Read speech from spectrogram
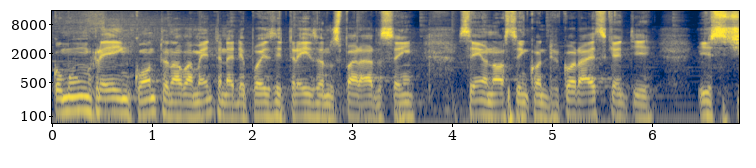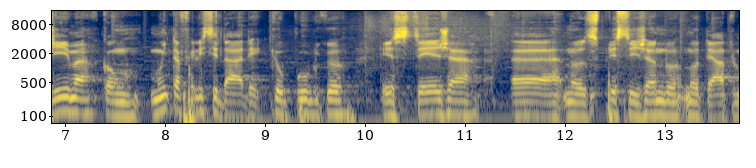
como um reencontro novamente, né? Depois de três anos parados sem, sem o nosso encontro de corais, que a gente estima com muita felicidade que o público esteja uh, nos prestigiando no Teatro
